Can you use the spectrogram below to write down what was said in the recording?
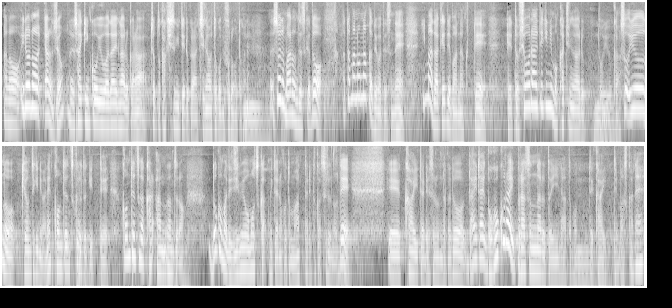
あのいろいろあるんですよ。最近こういう話題があるからちょっと書きすぎてるから違うところに振ろうとかね、うん、そういうのもあるんですけど頭の中ではですね今だけではなくて、えー、と将来的にも価値があるというか、うん、そういうのを基本的にはねコンテンツ作る時って、はい、コンテンツがかあのなんつうのどこまで寿命を持つかみたいなこともあったりとかするので、えー、書いたりするんだけど大体5個くらいプラスになるといいなと思って書いてますかね。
